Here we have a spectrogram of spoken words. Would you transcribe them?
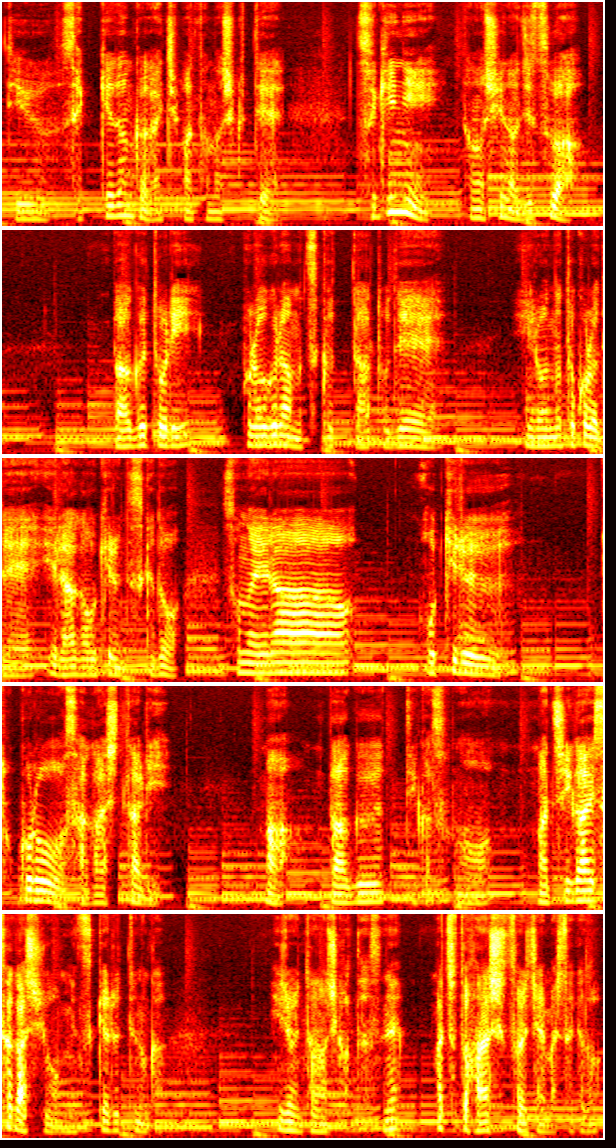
っていう設計段階が一番楽しくて次に楽しいのは実はバグ取りプログラム作った後でいろんなところでエラーが起きるんですけどそのエラー起きるところを探したりまあバグっていうかその間違い探しを見つけるっていうのが非常に楽しかったですね。まあ、ちょっと話それちゃいましたけど、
